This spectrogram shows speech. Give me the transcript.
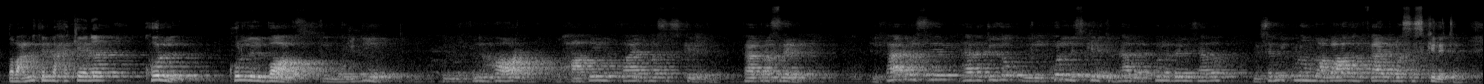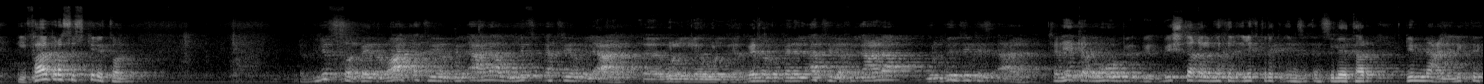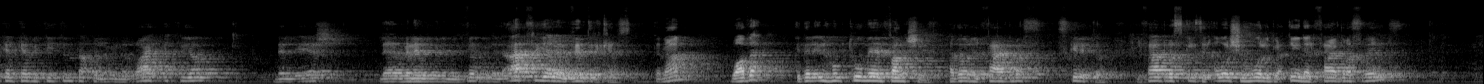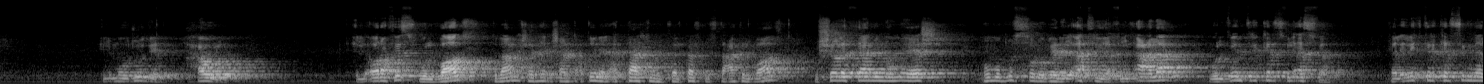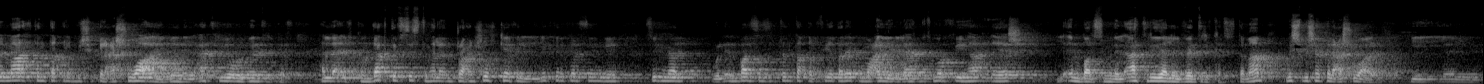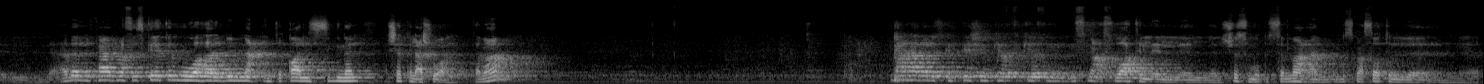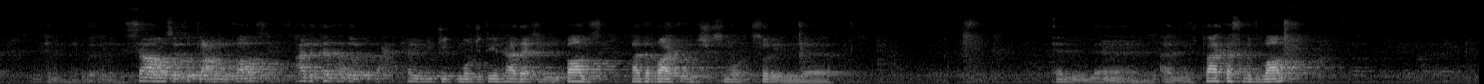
طبعا مثل ما حكينا كل كل ال valves الموجودين في ال heart وحاطين fibrous skeleton fibrous ring ال fibrous ring هذا جزء من كل ال skeleton هذا كل ال rings هذا بنسميه كلهم مع بعض ال fibrous skeleton ال fibrous skeleton بيفصل بين ال right atrium بالأعلى وال left atrium بالأعلى آه، وال بين بين ال atria في الأعلى وال ventricles الأعلى. عشان هيك هو بيشتغل مثل electric insulator بيمنع ال electrical activity تنتقل من ال right atrium للإيش؟ من من ال atria لل ventricles تمام؟ واضح؟ إذا لهم two main function هذول ال fibrous skeleton ال fibrous skeleton أول شيء هو اللي بيعطينا ال fibrous rings اللي موجوده حول ال orifice وال valves تمام عشان عشان تعطينا ال attachment لل cusps تاعت ال valves والشغله الثانية إنهم إيش؟ هم بيفصلوا بين ال atria في الأعلى وال ventricles في الأسفل فال electrical signal ما راح تنتقل بشكل عشوائي بين ال atria وال ventricles هلأ ال conductive system هلأ راح نشوف كيف ال electrical signal وال impulses بتنتقل في طريقة معينة. لازم تمر فيها إيش؟ ال impulse من ال atria لل ventricles تمام؟ مش بشكل عشوائي. هذا ال fibrous skeleton هو هذا بيمنع انتقال ال signal بشكل عشوائي. تمام؟ مع هذا ال auscultation كيف كيف نسمع أصوات شو اسمه بالسماعه نسمع صوت ال sounds اللي تطلع من ال valves عادة هذا موجودين. هذا ال valves هذا ال right شو اسمه sorry ال tricuspid valve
